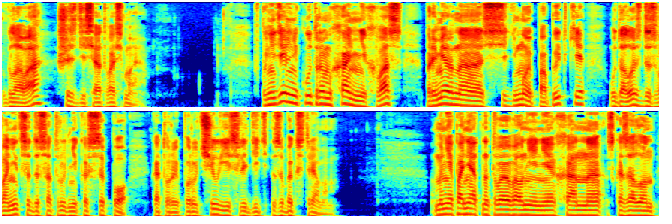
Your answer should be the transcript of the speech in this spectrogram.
Глава 68. В понедельник утром Ханни Хвас примерно с седьмой попытки удалось дозвониться до сотрудника СЭПО, который поручил ей следить за Бэкстрёмом. «Мне понятно твое волнение, Ханна», — сказал он,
